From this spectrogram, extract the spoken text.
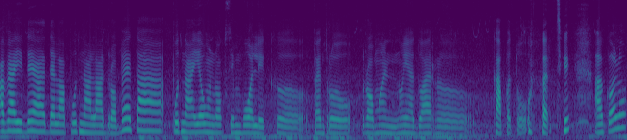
avea ideea de la Putna la Drobeta. Putna e un loc simbolic uh, pentru români, nu e doar uh, capătul hărții acolo.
